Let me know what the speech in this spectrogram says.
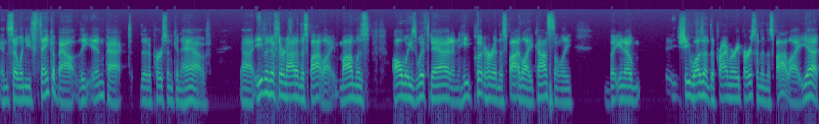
And so when you think about the impact that a person can have, uh, even if they're not in the spotlight, mom was always with dad and he put her in the spotlight constantly. But, you know, she wasn't the primary person in the spotlight yet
